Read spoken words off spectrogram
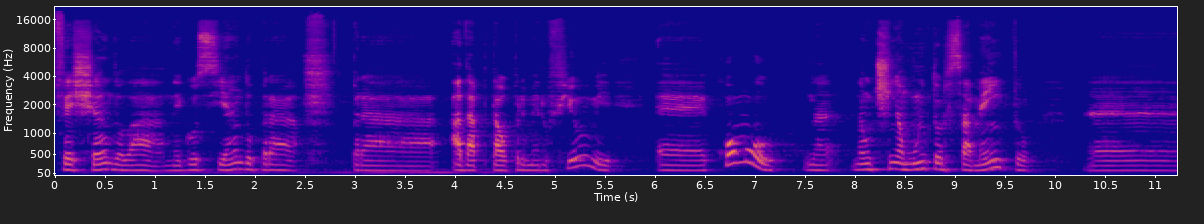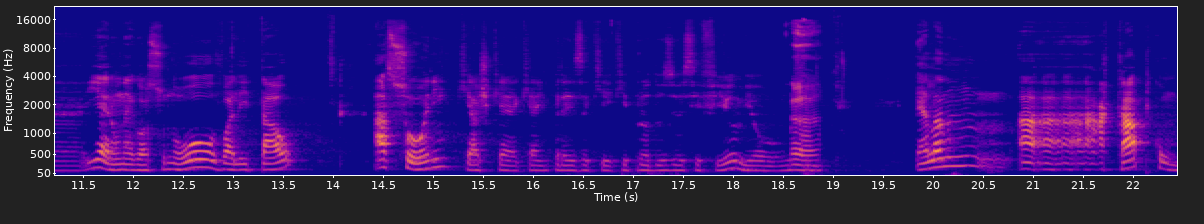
fechando lá, negociando para adaptar o primeiro filme, é, como né, não tinha muito orçamento, É, e era um negócio novo ali e tal. A Sony, que acho que é, que é a empresa que, que produziu esse filme, ou enfim, uhum. ela não. A, a, a, Capcom,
